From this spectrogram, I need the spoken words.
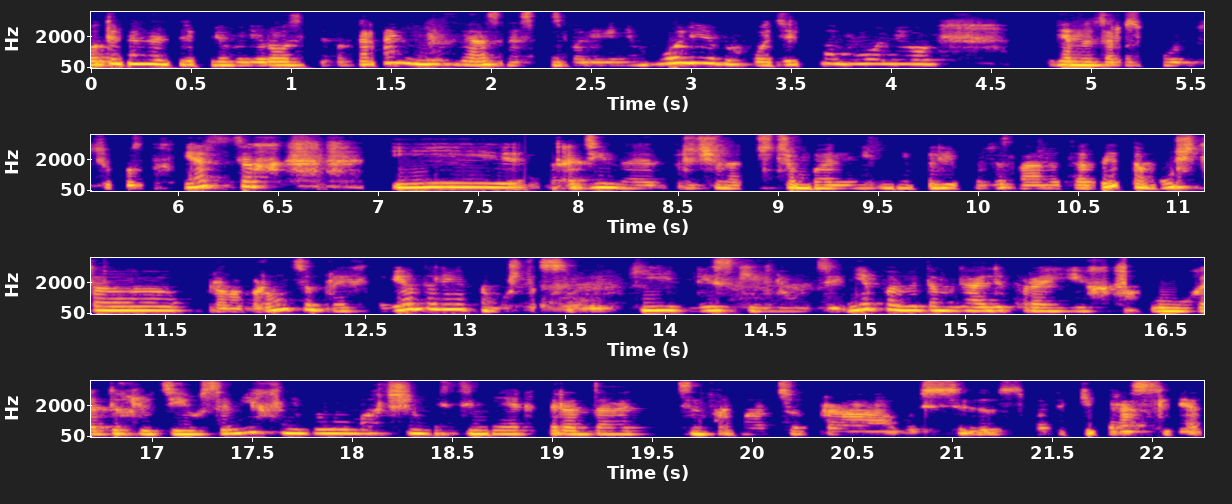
потым яны атрымлівалі розныя пакаранні не звязаныя з пазваленнем волі выходзілі на волю яны зараз будуць у розных месцах і адзіная прычына чаму не былі прызнаны тады тому что праваабаронцы пра іх не ведалі тому что сваякі блізкія людзі не паведамлялі пра іх у гэтых людзей у саміх не было магчымасці неяк перадаць інфармацыю пра такі пераслед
